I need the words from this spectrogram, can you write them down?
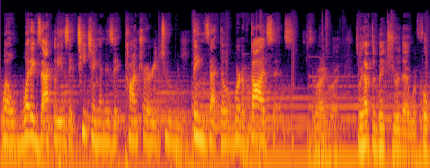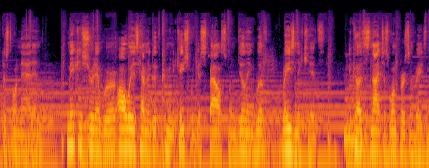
well what exactly is it teaching and is it contrary to things that the word of god says Right, right. So we have to make sure that we're focused on that and making sure that we're always having a good communication with your spouse when dealing with raising the kids, because it's not just one person raising.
